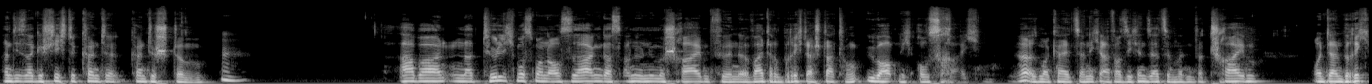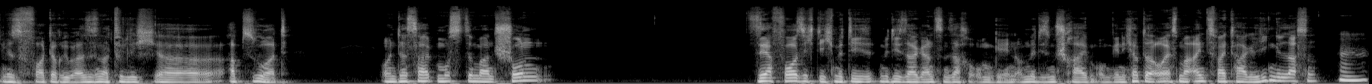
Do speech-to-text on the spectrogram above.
an dieser Geschichte könnte, könnte stimmen. Mhm. Aber natürlich muss man auch sagen, dass anonyme Schreiben für eine weitere Berichterstattung überhaupt nicht ausreichen. Ja, also man kann jetzt ja nicht einfach sich hinsetzen und was schreiben und dann berichten wir sofort darüber. Das ist natürlich äh, absurd. Und deshalb musste man schon sehr vorsichtig mit, die, mit dieser ganzen Sache umgehen und mit diesem Schreiben umgehen. Ich habe da auch erstmal ein, zwei Tage liegen gelassen. Mhm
